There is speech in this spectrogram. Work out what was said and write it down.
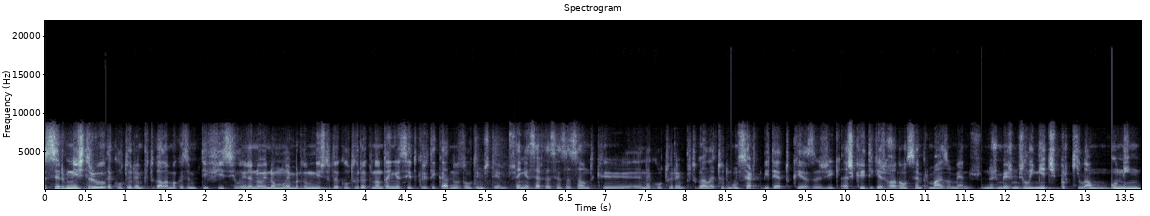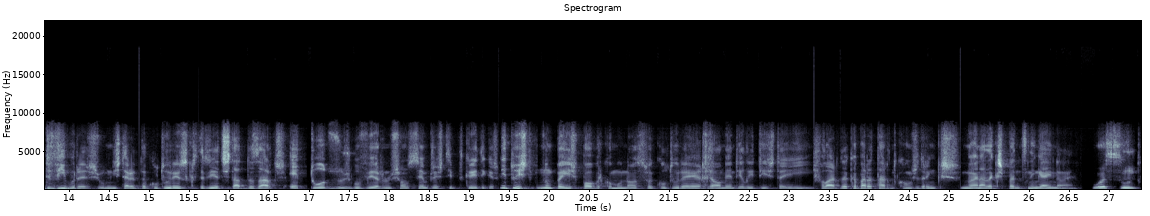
Ser ministro da Cultura em Portugal é uma coisa muito difícil. Ainda não, não me lembro de um ministro da Cultura que não tenha sido criticado nos últimos tempos. Tenho a certa sensação de que na cultura em Portugal é tudo um certo bidé de duquesas e que as críticas rodam sempre mais ou menos nos mesmos limites, porque aquilo é um, um ninho de víboras. O Ministério da Cultura e a Secretaria de Estado das Artes é todos os governos, são sempre este tipo de críticas. Dito isto, num país pobre como o nosso, a cultura é realmente elitista e falar de acabar a tarde com os drinks não é nada que espante ninguém, não é? O assunto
